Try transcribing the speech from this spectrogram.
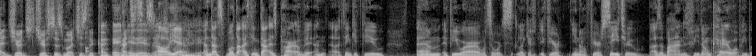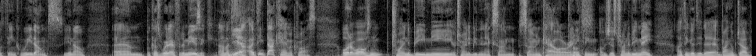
get judged just as much as the it competitors. is, are. yeah. Oh yeah, and that's well. That, I think that is part of it, and I think if you, um, if you are what's the word? Like if, if you're you know if you're see through as a band, if you don't care what people think, we don't, you know, um, because we're there for the music, and I think Yeah. that, I think that came across. Or I wasn't trying to be me or trying to be the next Simon, Simon Cowell or anything. I was just trying to be me. I think I did a bang up job.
